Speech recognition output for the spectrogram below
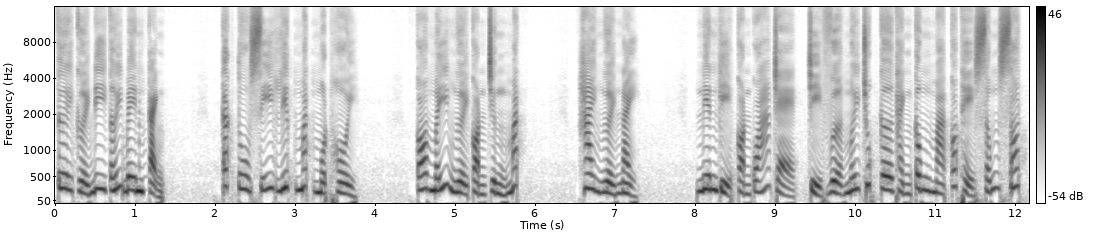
Tươi cười đi tới bên cạnh. Các tu sĩ liếc mắt một hồi. Có mấy người còn chừng mắt. Hai người này. Niên kỷ còn quá trẻ. Chỉ vừa mới trúc cơ thành công mà có thể sống sót.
